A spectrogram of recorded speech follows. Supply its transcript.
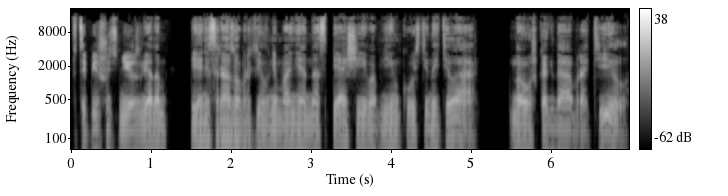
Вцепившись в нее взглядом, я не сразу обратил внимание на спящие в обнимку у стены тела, но уж когда обратил...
